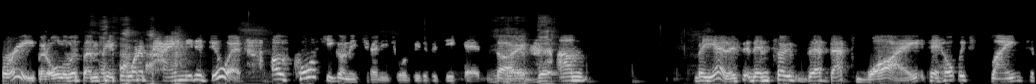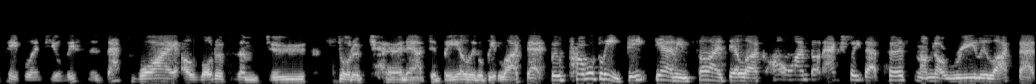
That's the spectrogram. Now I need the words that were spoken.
free, but all of a sudden people want to pay me to do it. Of course you're going to turn into a bit of a dickhead. So, Yeah, that- um, but yeah, then so that that's why to help explain to people and to your listeners, that's why a lot of them do sort of turn out to be a little bit like that. But probably deep down inside, they're like, "Oh, I'm not actually that person. I'm not really like that."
